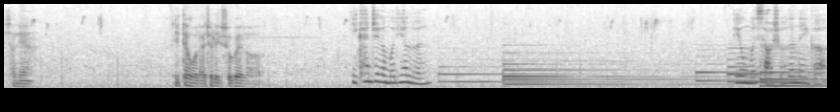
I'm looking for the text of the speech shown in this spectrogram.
小念，你带我来这里是为了……你看这个摩天轮，比我们小时候的那个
